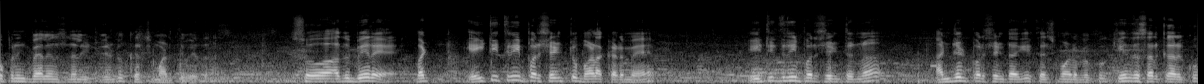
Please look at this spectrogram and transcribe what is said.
ಓಪನಿಂಗ್ ಬ್ಯಾಲೆನ್ಸ್ನಲ್ಲಿ ಇಟ್ಕೊಂಡು ಖರ್ಚು ಮಾಡ್ತೀವಿ ಅದನ್ನು. ಸೊ ಅದು ಬೇರೆ. ಬಟ್ ಏಯ್ಟಿ ತ್ರೀ ಪರ್ಸೆಂಟು ಭಾಳ ಕಡಿಮೆ. ಏಯ್ಟಿ ತ್ರೀ ಪರ್ಸೆಂಟನ್ನು ಹಂಡ್ರೆಡ್ ಪರ್ಸೆಂಟಾಗಿ ಖರ್ಚು ಮಾಡಬೇಕು. ಕೇಂದ್ರ ಸರ್ಕಾರಕ್ಕೂ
